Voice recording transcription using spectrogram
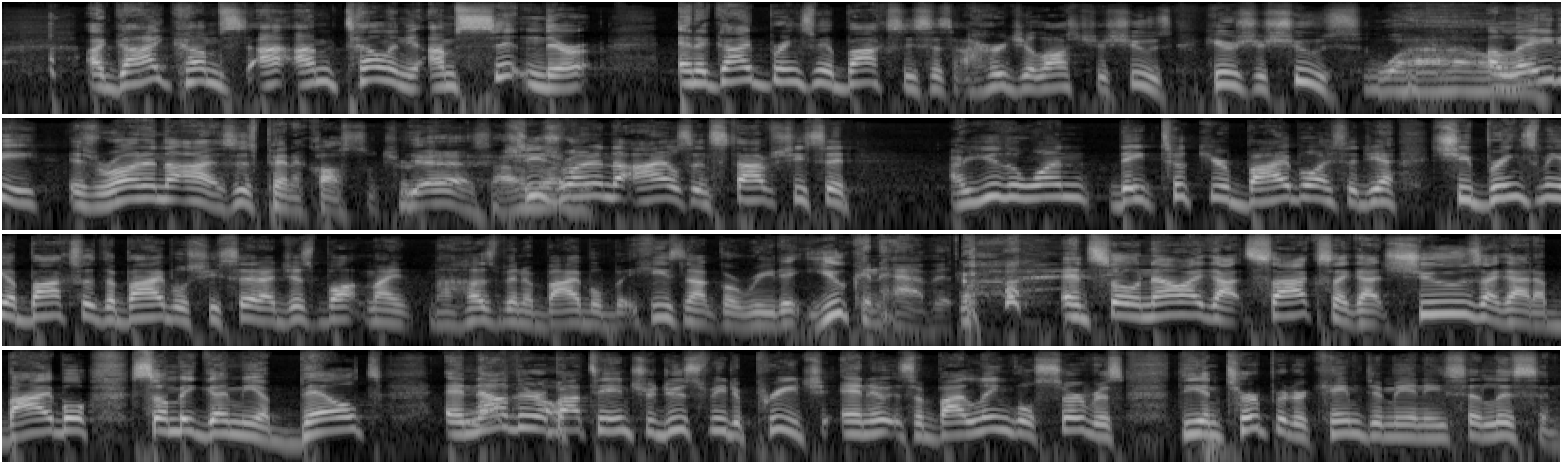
A guy comes, I, I'm telling you, I'm sitting there, and a guy brings me a box. He says, I heard you lost your shoes. Here's your shoes. Wow. A lady is running the aisles. This is Pentecostal church. Yes, I She's running it. the aisles and stops. She said, Are you the one they took your Bible? I said, Yeah. She brings me a box with the Bible. She said, I just bought my, my husband a Bible, but he's not going to read it. You can have it. and so now I got socks, I got shoes, I got a Bible. Somebody gave me a belt. And now they're about to introduce me to preach. And it was a bilingual service. The interpreter came to me and he said, Listen,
